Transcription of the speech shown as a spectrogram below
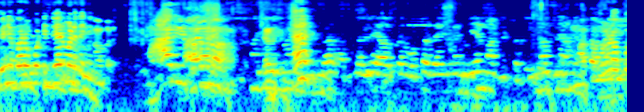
ಯೂನಿಫಾರ್ಮ್ ಕೊಟ್ಟಿದ್ದು ಏನ್ ಮಾಡಿದೆ ನೀನು ಮಾರಿ ಇಟ್ಟಾರಲ್ಲ. ಹಾ? ನೋಡಪ್ಪ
